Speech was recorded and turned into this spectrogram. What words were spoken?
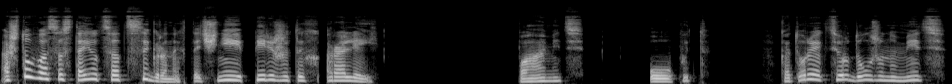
А что у вас остается от сыгранных, точнее, пережитых ролей? Память, опыт, который актер должен уметь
